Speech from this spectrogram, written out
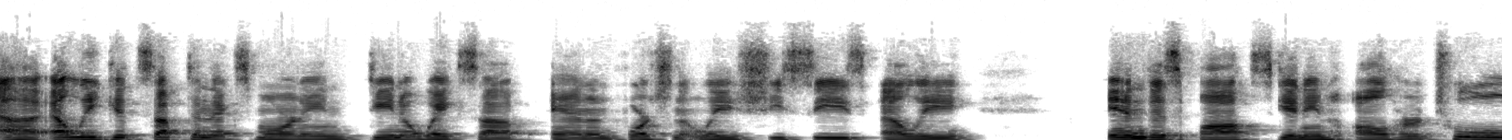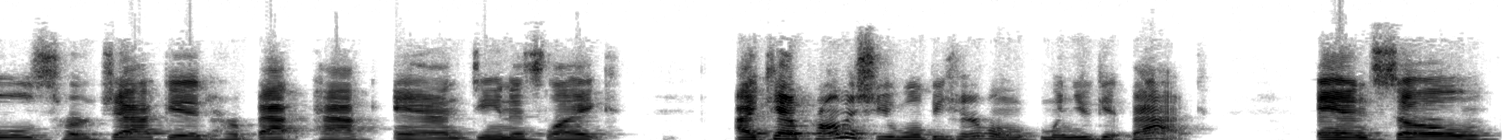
uh, Ellie gets up the next morning. Dina wakes up, and unfortunately, she sees Ellie in this box getting all her tools, her jacket, her backpack. And Dina's like, I can't promise you we'll be here when, when you get back. And so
